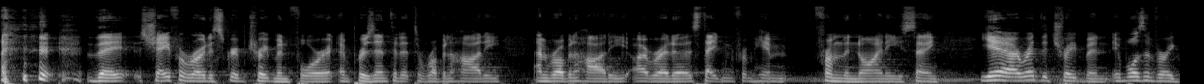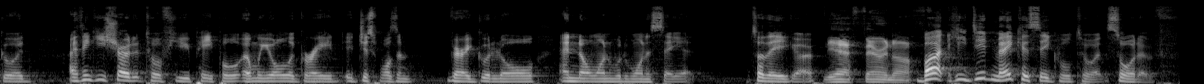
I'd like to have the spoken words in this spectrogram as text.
they Shaffer wrote a script treatment for it and presented it to Robin Hardy. And Robin Hardy, I read a statement from him from the '90s saying, "Yeah, I read the treatment. It wasn't very good. I think he showed it to a few people, and we all agreed it just wasn't very good at all, and no one would want to see it." So there you go. Yeah, fair enough. But he did make a sequel to it, sort of.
